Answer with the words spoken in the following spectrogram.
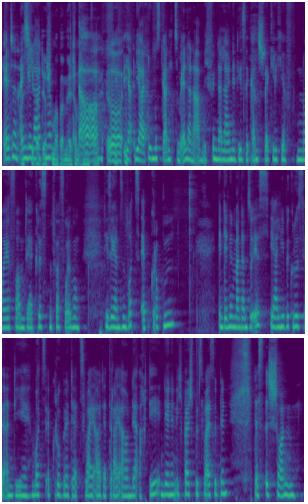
Eltern Weiß eingeladen jeder, der schon mal beim Elternabend oh, oh, ja, ja, du musst gar nicht zum Elternabend. Ich finde alleine diese ganz schreckliche neue Form der Christenverfolgung, diese ganzen WhatsApp-Gruppen, in denen man dann so ist. Ja, liebe Grüße an die WhatsApp-Gruppe der 2a, der 3a und der 8d, in denen ich beispielsweise bin. Das ist schon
